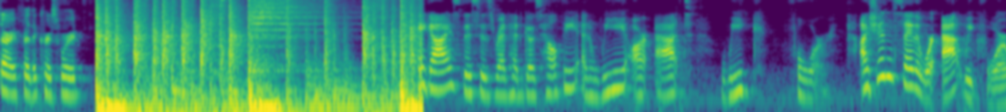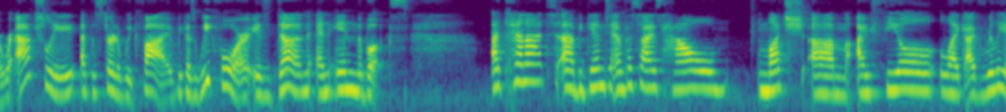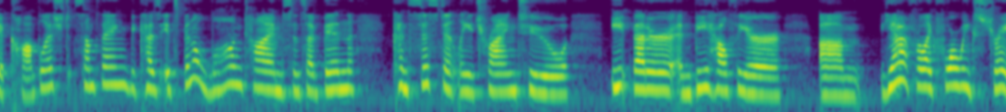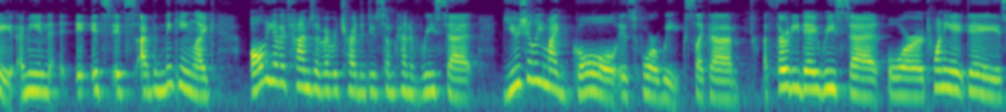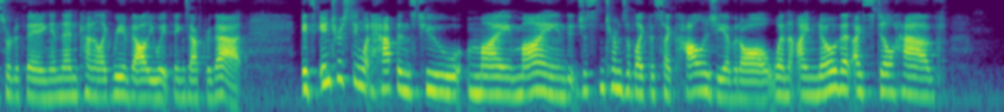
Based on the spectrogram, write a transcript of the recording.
Sorry for the curse word. Hey guys, this is Redhead Goes Healthy, and we are at week four. I shouldn't say that we're at week four. We're actually at the start of week five because week four is done and in the books. I cannot uh, begin to emphasize how much um, I feel like I've really accomplished something because it's been a long time since I've been consistently trying to eat better and be healthier. Um, yeah, for like four weeks straight. I mean, it, it's, it's, I've been thinking like all the other times I've ever tried to do some kind of reset, usually my goal is four weeks, like a, a 30 day reset or 28 days sort of thing, and then kind of like reevaluate things after that. It's interesting what happens to my mind just in terms of like the psychology of it all when I know that I still have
